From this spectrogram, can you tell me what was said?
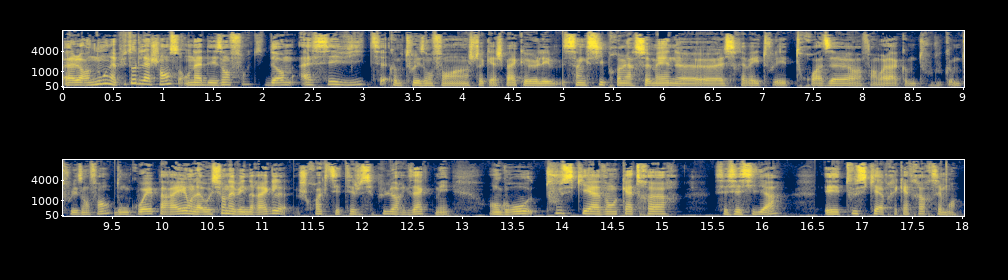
Alors nous, on a plutôt de la chance. On a des enfants qui dorment assez vite, comme tous les enfants. Hein. Je te cache pas que les 5-6 premières semaines, euh, elles se réveillent tous les 3 heures. Enfin voilà, comme tous les enfants. Donc ouais, pareil. On a aussi, on avait une règle. Je crois que c'était, je sais plus l'heure exacte, mais en gros, tout ce qui est avant 4 heures, c'est Cécilia, et tout ce qui est après 4 heures, c'est moi.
